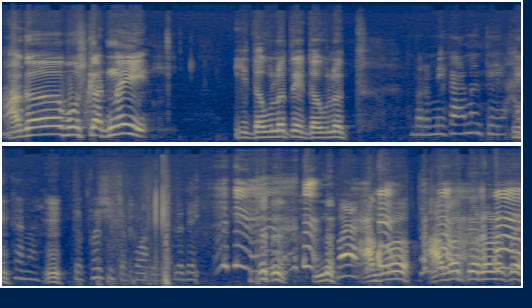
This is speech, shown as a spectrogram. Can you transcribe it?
अगं बुसकाट नाही. ही दौलत आहे दौलत. बरं मी काय म्हणते ऐका ना. त्या फशीच्या पोराला इकडे दे. अगं अगं ते रडत आहे.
